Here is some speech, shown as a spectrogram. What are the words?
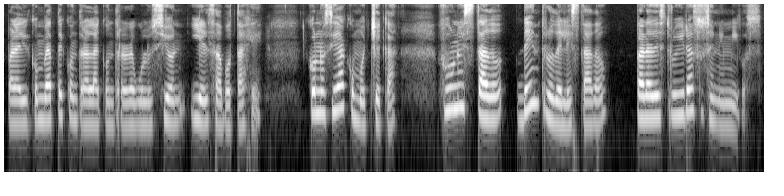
para el combate contra la contrarrevolución y el sabotaje, conocida como Checa, fue un Estado dentro del Estado para destruir a sus enemigos,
